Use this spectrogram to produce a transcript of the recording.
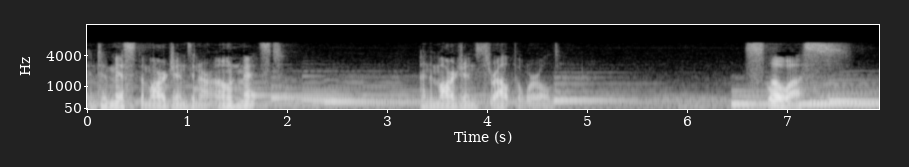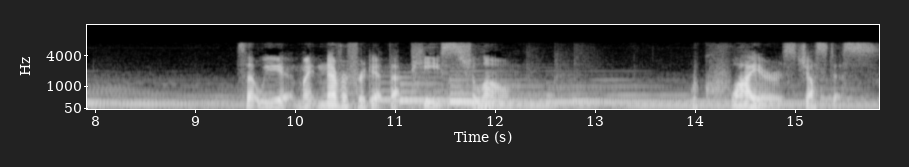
and to miss the margins in our own midst and the margins throughout the world. Slow us so that we might never forget that peace, shalom, requires justice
